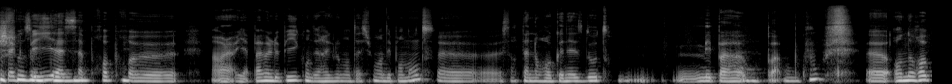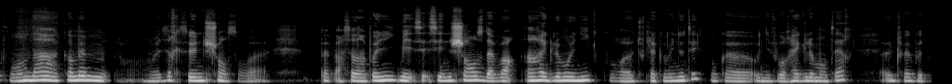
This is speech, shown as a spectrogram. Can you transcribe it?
chaque pays a sa propre. Euh, voilà, il y a pas mal de pays qui ont des réglementations indépendantes. certaines en reconnaissent d'autres, mais pas, pas beaucoup. en Europe, on a quand même. On va dire que c'est une chance. On va pas partir d'un point unique, mais c'est une chance d'avoir un règlement unique pour toute la communauté. Donc, au niveau réglementaire, une fois que votre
